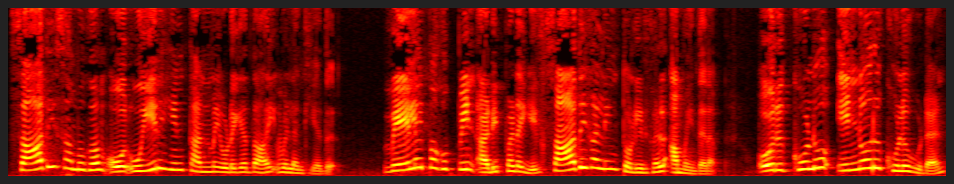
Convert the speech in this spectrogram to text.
சாதி சமூகம் ஓர் உயிரியின் தன்மையுடையதாய் விளங்கியது. வேலை பகுப்பின் அடிப்படையில் சாதிகளின் தொழில்கள் அமைந்தன. ஒரு குழு இன்னொரு குழுவுடன்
